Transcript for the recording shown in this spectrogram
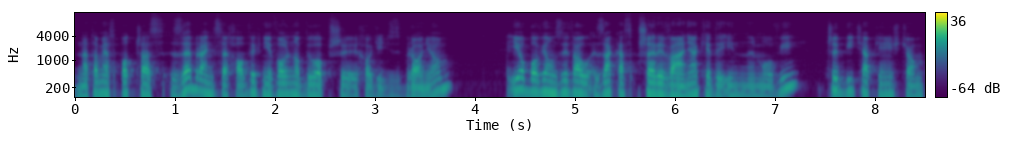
Natomiast podczas zebrań cechowych nie wolno było przychodzić z bronią i obowiązywał zakaz przerywania, kiedy inny mówi, czy bicia pięścią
